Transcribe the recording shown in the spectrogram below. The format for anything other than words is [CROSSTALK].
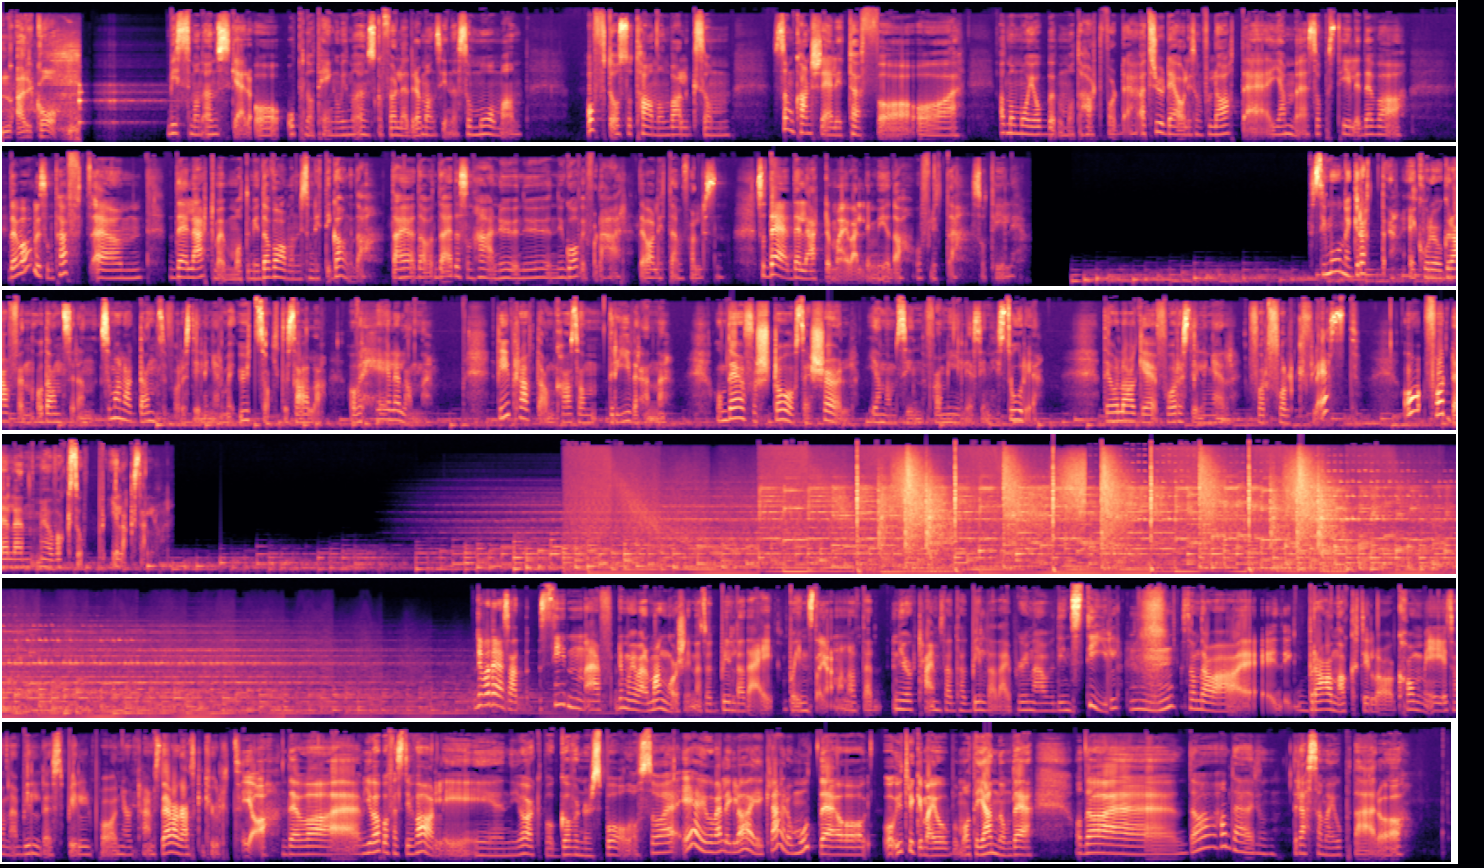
NRK. Hvis man ønsker å oppnå ting, og hvis man ønsker å følge drømmene sine, så må man ofte også ta noen valg som, som kanskje er litt tøffe, og, og at man må jobbe på en måte hardt for det. Jeg tror det å liksom forlate hjemmet såpass tidlig, det var, det var liksom tøft. Um, det lærte meg på en måte mye. Da var man liksom litt i gang, da. Da er, da, da er det sånn her, nå går vi for det her. Det var litt den følelsen. Så det, det lærte meg veldig mye, da, å flytte så tidlig. Simone Grøtte er koreografen og danseren som har lagd danseforestillinger med utsolgte saler over hele landet. Vi prater om hva som driver henne, om det å forstå seg sjøl gjennom sin familie sin historie, det å lage forestillinger for folk flest, og fordelen med å vokse opp i Lakselv. Det var det jeg sa. siden jeg, Det må jo være mange år siden jeg så et bilde av deg på Instagram. At New York Times hadde tatt bilde av deg pga. din stil. Mm. Som da var eh, bra nok til å komme i sånne bildespill på New York Times. Det var ganske kult. Ja, det var eh, Vi var på festival i, i New York, på Governors Ball. Og så er jeg jo veldig glad i klær og mote, og, og uttrykker meg jo på en måte gjennom det. Og da, eh, da hadde jeg liksom dressa meg opp der og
